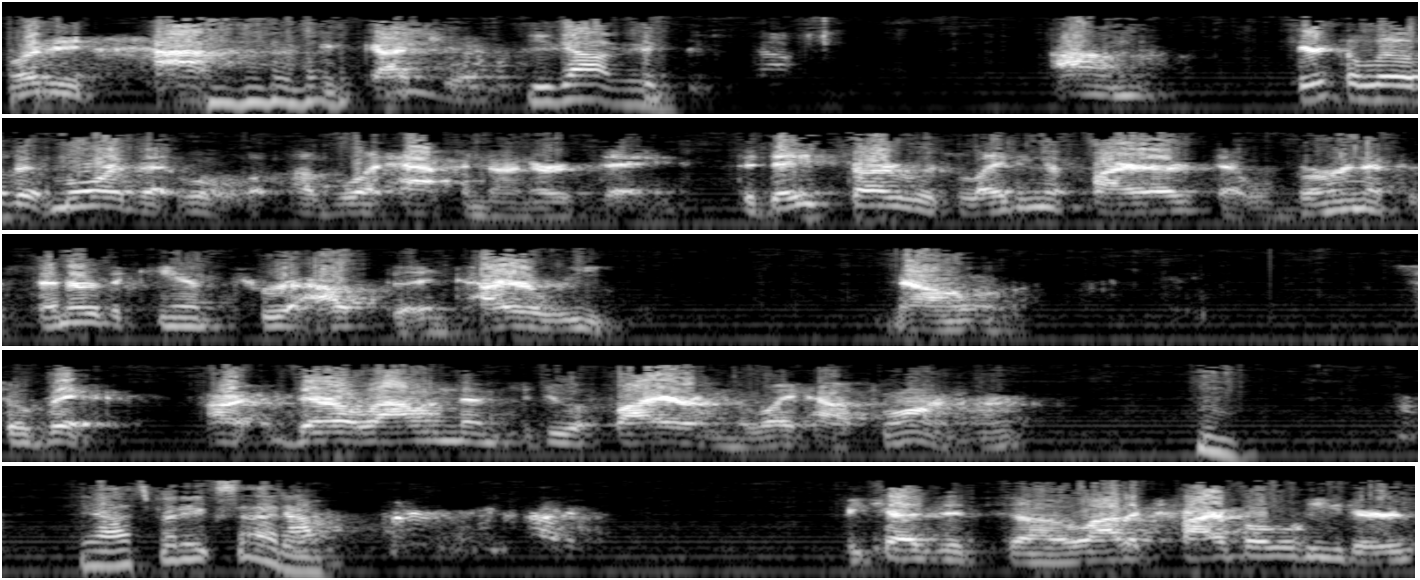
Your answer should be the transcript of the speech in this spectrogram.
What did you? Ha! got you. You got me. Um, here's a little bit more that will, of what happened on Earth Day. The day started with lighting a fire that will burn at the center of the camp throughout the entire week. Now, so they are they're allowing them to do a fire on the White House lawn, huh? Hmm. Yeah, that's pretty exciting. Because it's a lot of tribal leaders.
